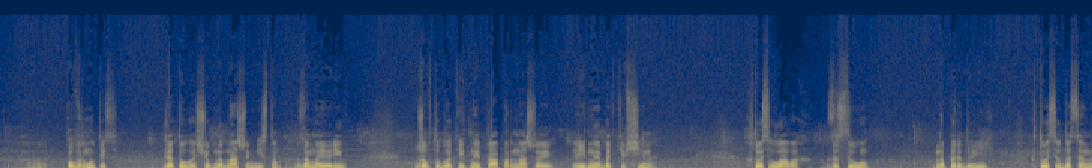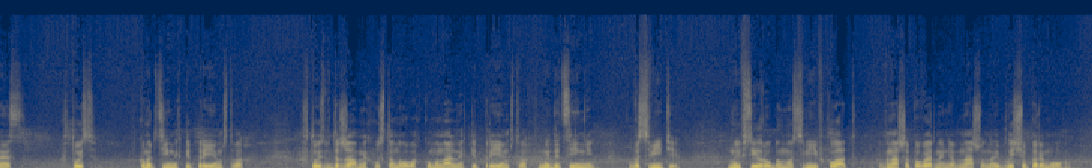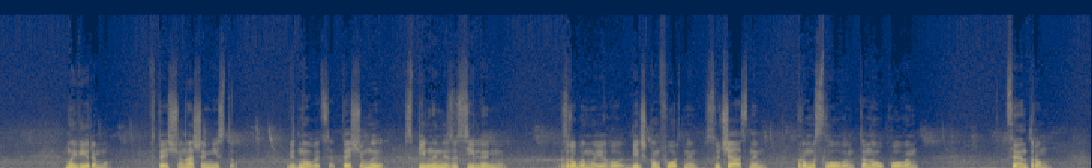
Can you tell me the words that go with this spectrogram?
повернутися, для того, щоб над нашим містом замайорів жовто-блакитний прапор нашої рідної батьківщини. Хтось у лавах ЗСУ на передовій, хтось у ДСНС, хтось в комерційних підприємствах, хтось в державних установах, комунальних підприємствах, в медицині, в освіті. Ми всі робимо свій вклад в наше повернення, в нашу найближчу перемогу. Ми віримо в те, що наше місто відновиться, те, що ми спільними зусиллями зробимо його більш комфортним, сучасним, промисловим та науковим центром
